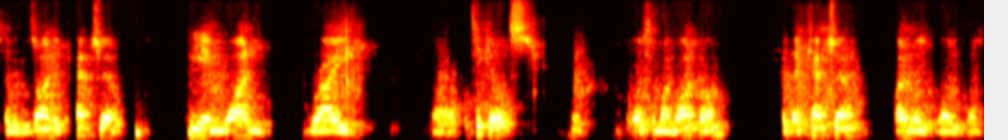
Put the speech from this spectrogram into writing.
So they're designed to capture PM1 grade uh, particulates, less than one micron, but they capture only those particulates.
